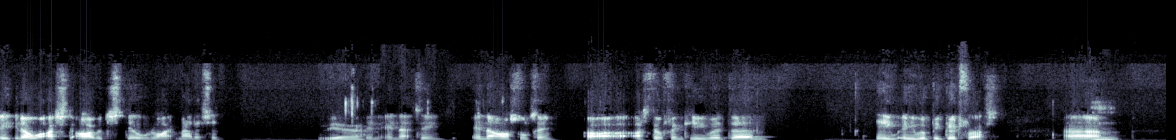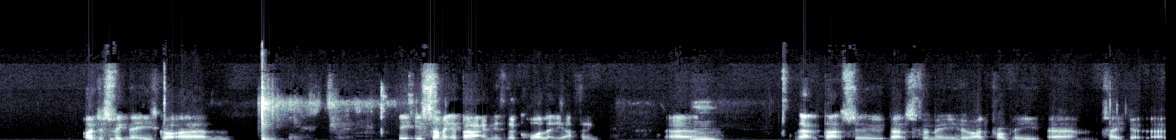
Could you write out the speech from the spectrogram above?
you know what? I st- I would still like Madison. Yeah. in, in that team, in that Arsenal team. Uh, I still think he would um, he he would be good for us. Um, I just think that he's got um, it- it's something about him is the quality. I think um, Mm. that that's who that's for me who I'd probably um, take at, at,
